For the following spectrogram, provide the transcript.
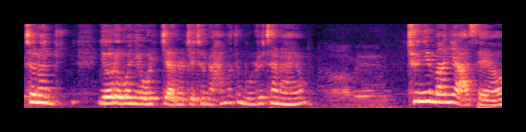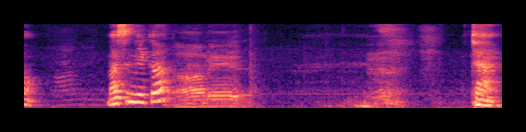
저는 여러분이 올지 안 올지 저는 아무도 모르잖아요. 주님만이 아세요. 맞습니까? 아멘. 자,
